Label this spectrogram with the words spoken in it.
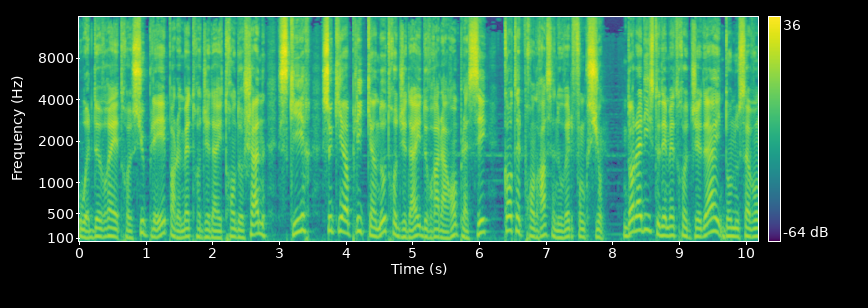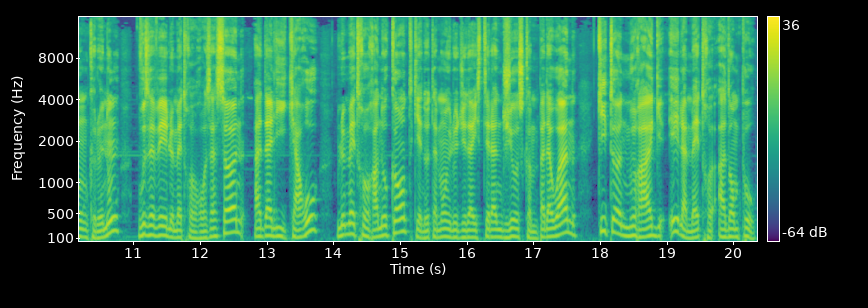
où elle devrait être suppléée par le maître Jedi Trandoshan, Skir, ce qui implique qu'un autre Jedi devra la remplacer quand elle prendra sa nouvelle fonction. Dans la liste des maîtres Jedi, dont nous savons que le nom, vous avez le maître Rosason, Adali Karo, le maître Ranokant, qui a notamment eu le Jedi Stellan Gios comme padawan, Keaton Murag et la maître Adampo.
